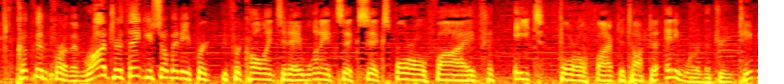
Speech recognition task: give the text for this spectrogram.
Cooking for them. Roger, thank you so many for for calling today. One eight six six four zero five eight four zero five to talk to any one of the Dream Team.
